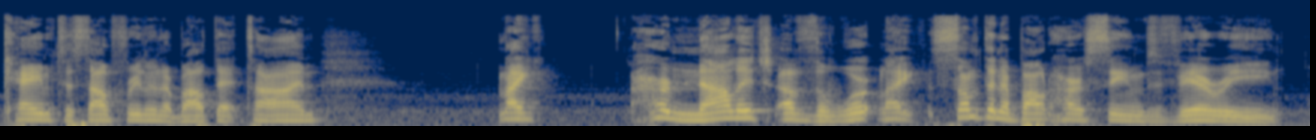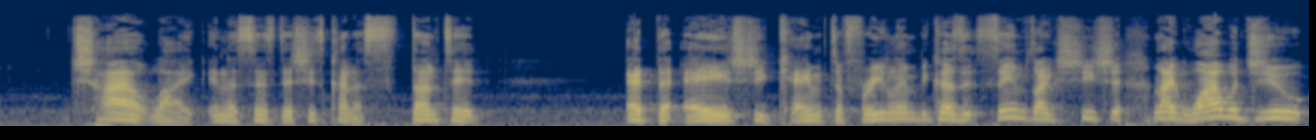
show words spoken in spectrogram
came to South Freeland about that time, like her knowledge of the world like something about her seems very childlike in the sense that she's kind of stunted at the age she came to Freeland because it seems like she should like why would you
